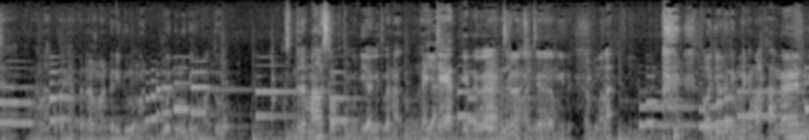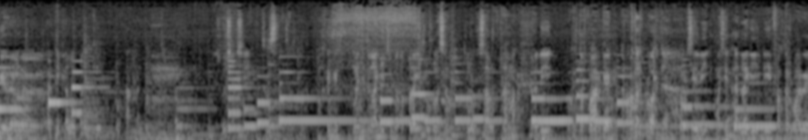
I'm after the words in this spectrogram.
Ya kangen lah pokoknya. Padahal mah dari dulu mah gue dulu di rumah tuh sebenarnya males kalau ketemu dia gitu karena Hmm, iya. recet gitu kan Bener segala macam gitu. Tapi malah kalau jauh dari mereka malah kangen gitu loh. Ketika lu pergi lu kangen. Hmm, susah sih. Susah susah oke oke. Lanjutin lagi coba apalagi kalau kesal kalau kesal pertama tadi faktor keluarga nih. Apa faktor keluarga. apa masih di masih ada lagi di faktor keluarga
